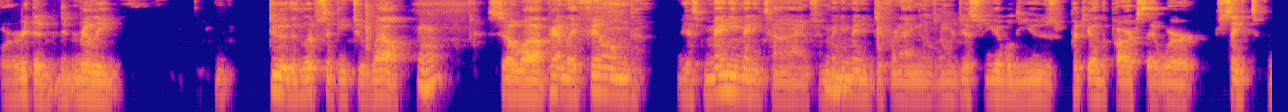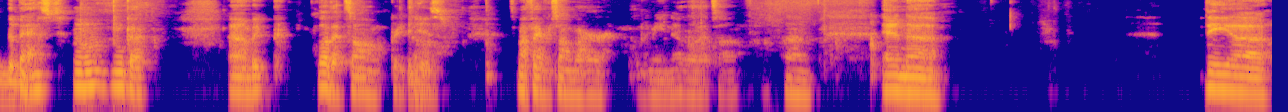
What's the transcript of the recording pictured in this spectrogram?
where Rita didn't really do the lip syncing too well. Mhm. So uh, apparently, they filmed this many, many times from many, Mhm. many different angles, and we're just able to use put together parts that were synced Mm-hmm. the best. Mm-hmm. Okay, um, but love that song. Great It song. is. It's my favorite song by her. I mean, I love that song. Um, and uh, the uh,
